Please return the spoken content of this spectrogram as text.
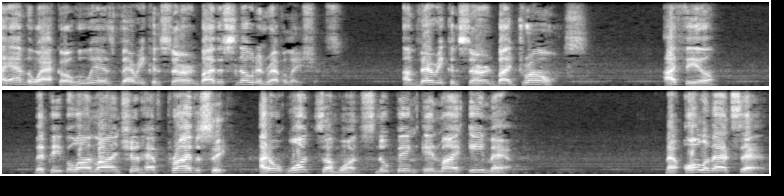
I am the wacko who is very concerned by the Snowden revelations. I'm very concerned by drones. I feel that people online should have privacy. I don't want someone snooping in my email. Now, all of that said,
